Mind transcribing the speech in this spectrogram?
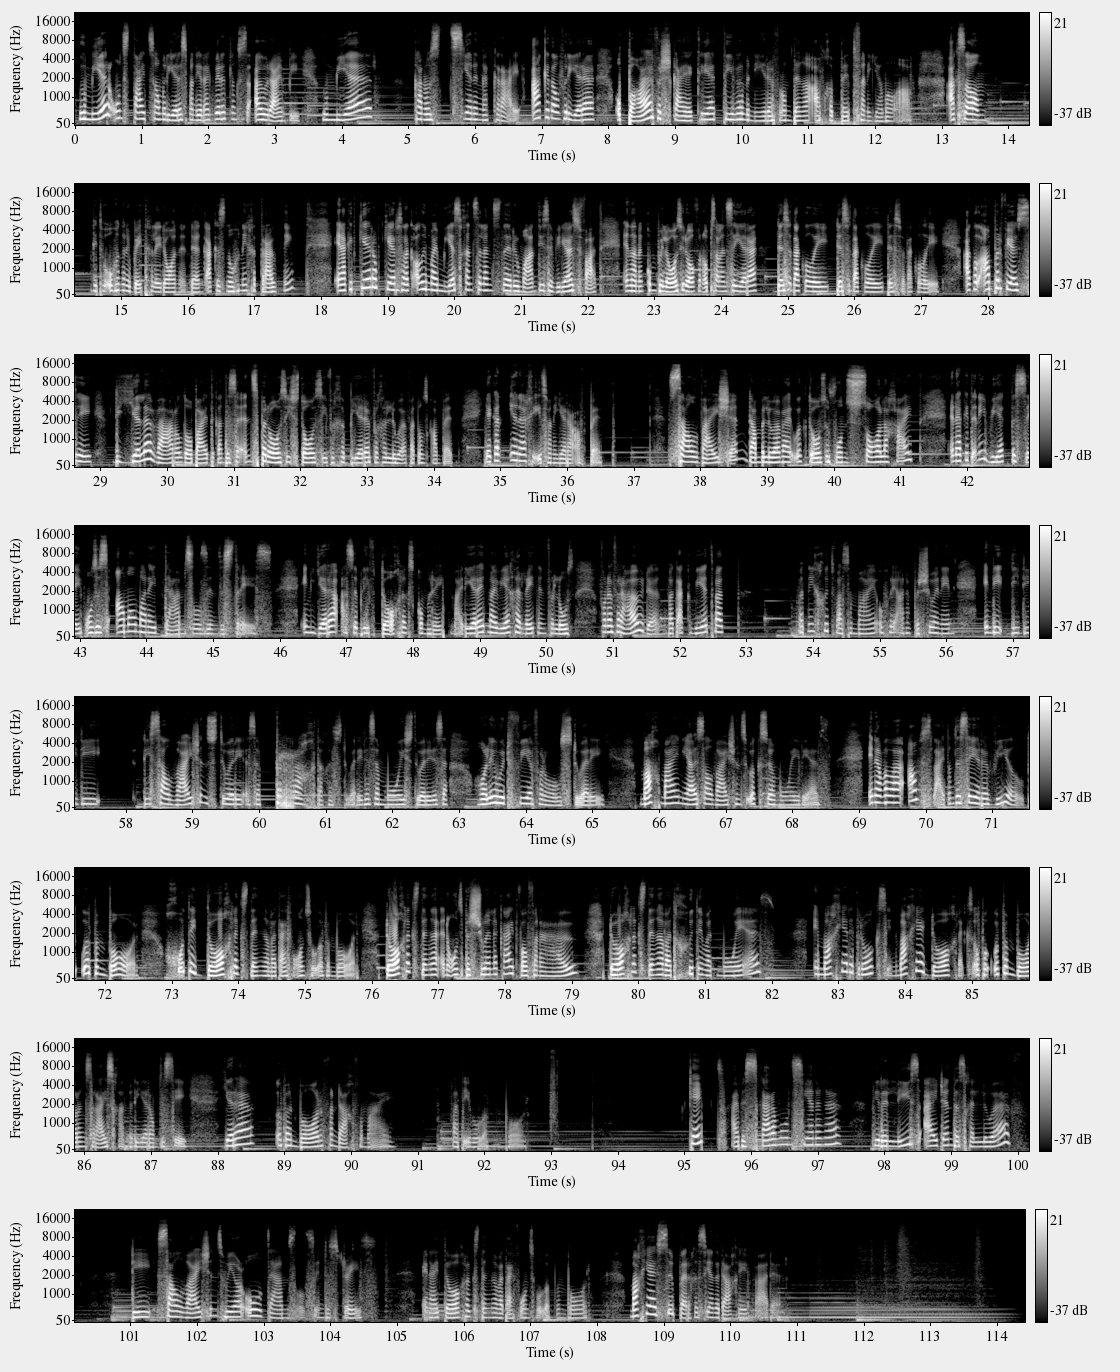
Hoe meer ons tyd saam met die Here spandeer, ek weet dit klink soos 'n ou rympie, hoe meer kan ons seëninge kry. Ek het al vir die Here op baie verskeie kreatiewe maniere vir hom dinge afgebid van die hemel af. Ek sal Ek het vanoggend in die bed gelê daarin en dink ek is nog nie getroud nie. En ek het keer op keer sal ek al die my mees gunstelingste romantiese video's vat en dan 'n kompilasie daarvan opstel en sê Here, dis wat ek wil hê, dis wat ek wil hê, dis wat ek wil hê. Ek wil amper vir jou sê die hele wêreld daar buite kan dis 'n inspirasiestasie vir gebede vir geloof wat ons kan bid. Jy kan enige iets van die Here afbid salvation, dan beloof hy ook daarso vir ons saligheid. En ek het in die week besef ons is almal maar net damsels in distress. En Here, asseblief daagliks kom red my. Die Here het my weer gered en verlos van 'n verhouding wat ek weet wat wat nie goed was vir my of vir die ander persoon en en die die die die die salvation storie is 'n pragtige storie. Dis 'n mooi storie. Dis 'n Hollywood fee verhaal storie. Mag my en jou salvations ook so mooi wees. En dan wil hy afsluit om te sê revealed, openbaar. God het daagliks dinge wat hy vir ons wil openbaar. Daagliks dinge in ons persoonlikheid waarvan hy hou. Daagliks dinge wat goed en wat mooi is. En mag jy dit raak sien. Mag jy daagliks op 'n openbaringsreis gaan met die Here om te sê, Here, openbaar vandag vir my wat U wil openbaar kept, hy beskerm ons seëninge. Die release agent is geloof. Die salvations we are all damsels in distress. En hy daagliks dinge wat hy vir ons wil openbaar. Mag jy 'n super geseënde dag hê verder.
